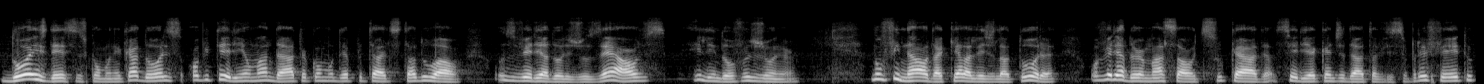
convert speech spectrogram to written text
dois desses comunicadores obteriam mandato como deputado estadual, os vereadores José Alves e Lindolfo Júnior. No final daquela legislatura, o vereador Massal de Sucada seria candidato a vice-prefeito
